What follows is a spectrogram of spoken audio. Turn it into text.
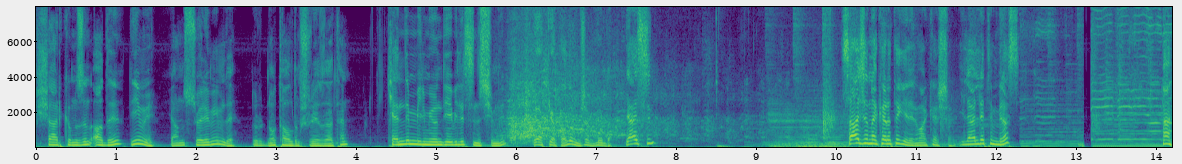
şarkımızın adı değil mi? Yanlış söylemeyeyim de. Dur not aldım şuraya zaten. Kendim bilmiyorum diyebilirsiniz şimdi. Yok yok olur mu canım burada. Gelsin. Sadece nakarata gelelim arkadaşlar. İlerletin biraz. Heh.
